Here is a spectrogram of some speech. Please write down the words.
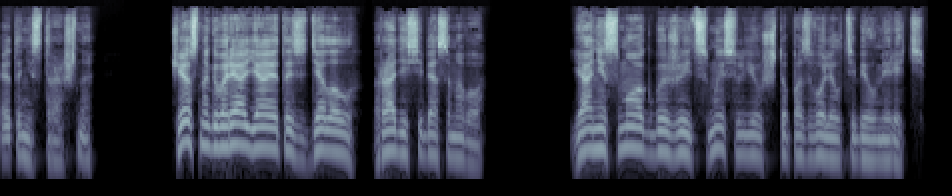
Это не страшно. Честно говоря, я это сделал ради себя самого. Я не смог бы жить с мыслью, что позволил тебе умереть.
